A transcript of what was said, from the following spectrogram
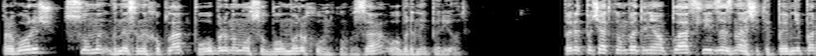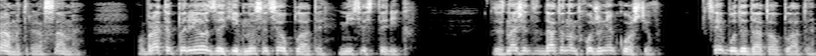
Праворуч суми внесених оплат по обраному особовому рахунку за обраний період. Перед початком введення оплат слід зазначити певні параметри, а саме обрати період, за який вносяться оплати місяць та рік. Зазначити дату надходження коштів. Це і буде дата оплати.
